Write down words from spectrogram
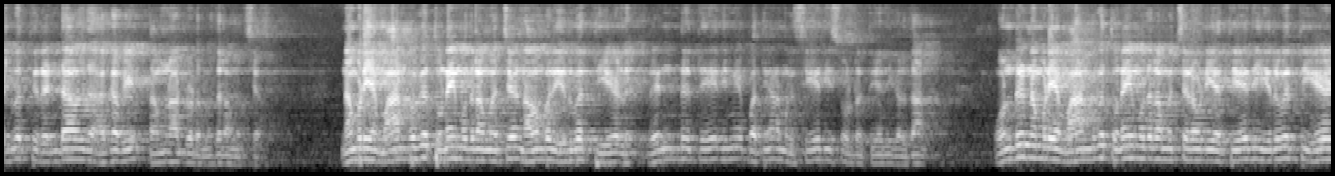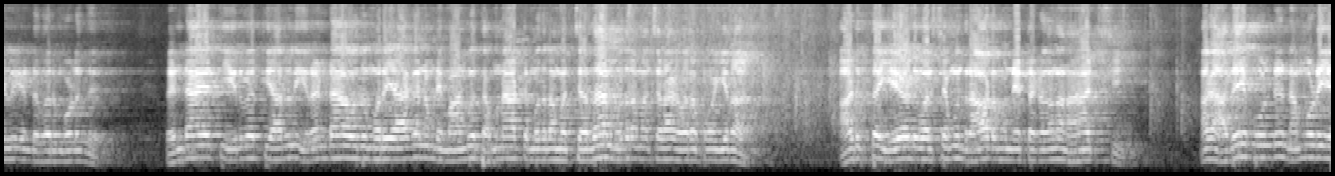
எழுபத்தி ரெண்டாவது அகவையில் தமிழ்நாட்டோட முதலமைச்சர். நம்முடைய மாண்புக்கு துணை முதலமைச்சர் நவம்பர் இருபத்தி ஏழு ரெண்டு தேதியுமே பார்த்தீங்கன்னா நமக்கு செய்தி சொல்கிற தேதிகள் தான். ஒன்று நம்முடைய மாண்புக்கு துணை முதலமைச்சருடைய தேதி இருபத்தி ஏழு என்று வரும்பொழுது ரெண்டாயிரத்தி இருபத்தி ஆறில் இரண்டாவது முறையாக நம்முடைய மாண்பு தமிழ்நாட்டு முதலமைச்சர் தான் முதலமைச்சராக வரப்போகிறார். அடுத்த ஏழு வருஷமும் திராவிட முன்னேற்ற கழகம் தான் ஆட்சி. ஆக அதே போன்று நம்முடைய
